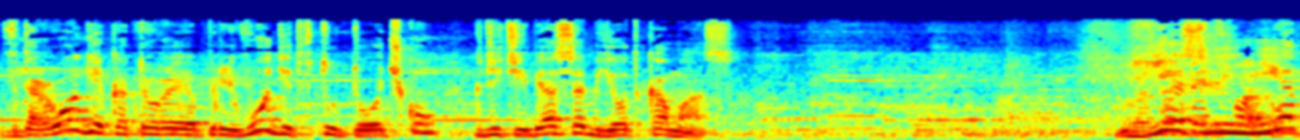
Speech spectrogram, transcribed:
В дороге, которая приводит в ту точку, где тебя собьет КАМАЗ. Но это Если фатум. нет,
